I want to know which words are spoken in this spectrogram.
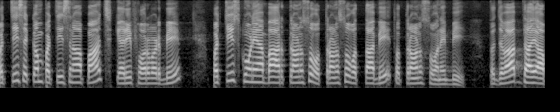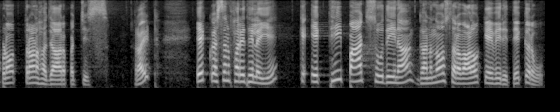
પચીસ એકમ પચીસના પાંચ કેરી ફોરવર્ડ બે. પચીસ ગુણ્યા બાર, ત્રણસો ત્રણસો વત્તા બે, તો ત્રણસો ને બે. તો જવાબ થાય આપણો ત્રણ હજાર પચીસ. રાઈટ એક ક્વેશ્ચન ફરીથી લઈએ કે એકથી પાંચ સુધીના ઘનનો સરવાળો કેવી રીતે કરવો?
